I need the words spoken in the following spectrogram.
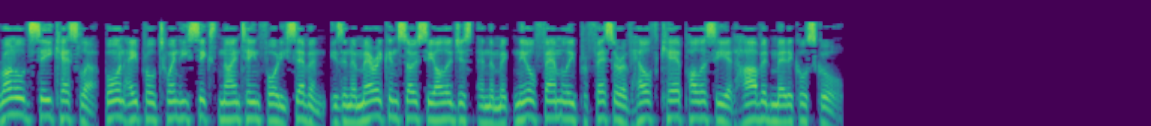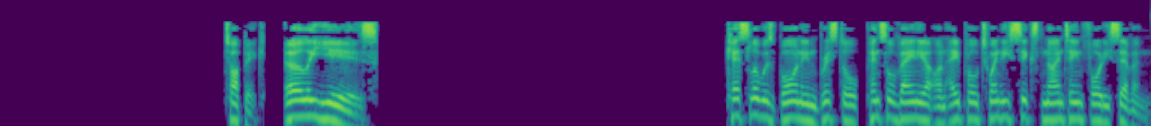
Ronald C. Kessler born April 26, 1947, is an American sociologist and the McNeil Family Professor of Health Care Policy at Harvard Medical School. Early years Kessler was born in Bristol, Pennsylvania on April 26, 1947.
